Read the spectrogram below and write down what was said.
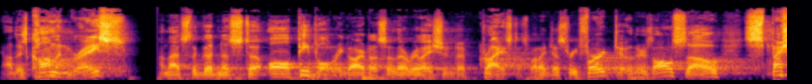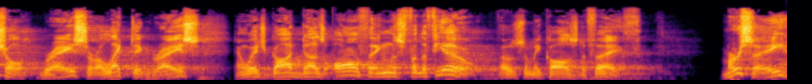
Now, there's common grace, and that's the goodness to all people, regardless of their relation to Christ. That's what I just referred to. There's also special grace or electing grace in which God does all things for the few, those whom he calls to faith. Mercy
